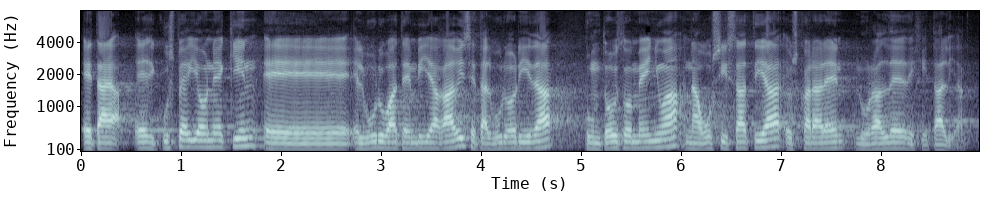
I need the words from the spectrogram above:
Eta e, ikuspegi honekin e, helburu baten bila gabiz eta helburu hori da punto domeinua nagusi izatia Euskararen lurralde digitalian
